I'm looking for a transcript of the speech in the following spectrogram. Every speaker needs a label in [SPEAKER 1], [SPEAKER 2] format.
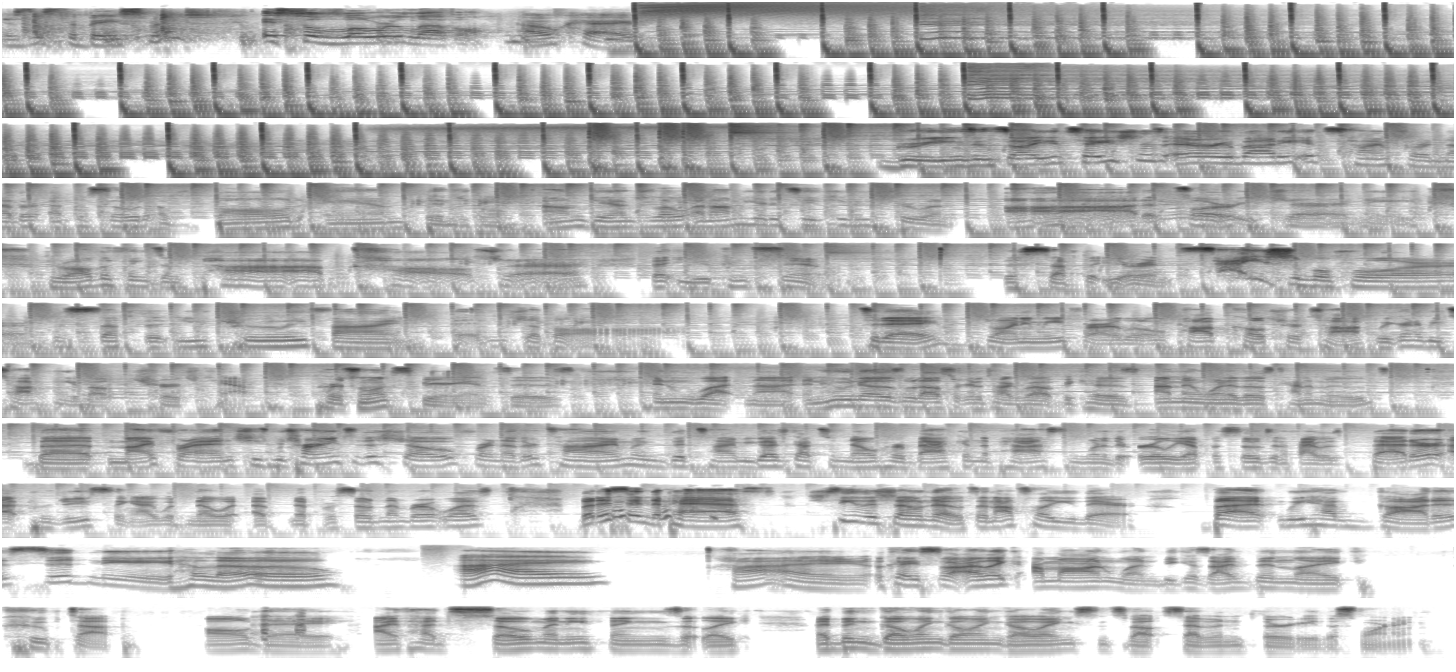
[SPEAKER 1] Is this the basement?
[SPEAKER 2] It's the lower level.
[SPEAKER 1] Okay.
[SPEAKER 3] Greetings and salutations, everybody. It's time for another episode of Bald and Bingeable. I'm D'Angelo, and I'm here to take you through an auditory journey through all the things in pop culture that you consume. The stuff that you're insatiable for, the stuff that you truly find bingeable. Today, joining me for our little pop culture talk, we're going to be talking about church camp, personal experiences, and whatnot. And who knows what else we're going to talk about because I'm in one of those kind of moods. But my friend, she's returning to the show for another time, a good time. You guys got to know her back in the past in one of the early episodes. And if I was better at producing, I would know what episode number it was. But it's in the past. See the show notes, and I'll tell you there. But we have Goddess Sydney. Hello.
[SPEAKER 4] Hi.
[SPEAKER 3] Hi. Okay, so I like I'm on one because I've been like cooped up all day. I've had so many things that like I've been going, going, going since about 7:30 this morning.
